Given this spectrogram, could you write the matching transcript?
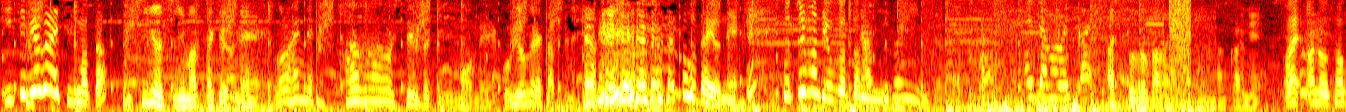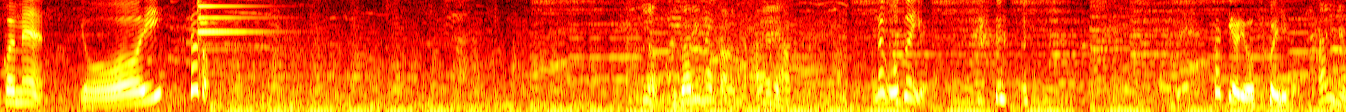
？1秒ぐらい縮まった？1秒縮まったけどね。この辺でハフハフしてる時にもうね5秒ぐらい経ってたよね。そうだよね。途中まで良かったのに。がいいんじゃない？えじゃあもう一回。足届かない。3回目。はい、あの3回目。よーい、スターこっちは下りだからね早いはずトなんか遅いよ。さっきより遅いよ。体力が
